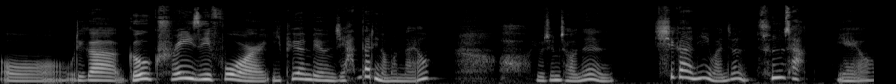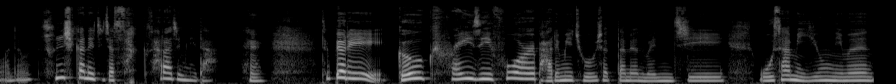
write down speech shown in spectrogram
어, 우리가 go crazy for 이 표현 배운 지 한 달이 넘었나요? 요즘 저는 시간이 완전 순삭이에요. 완전 순식간에 진짜 싹 사라집니다. 특별히 go crazy for 발음이 좋으셨다면 왠지 5326님은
